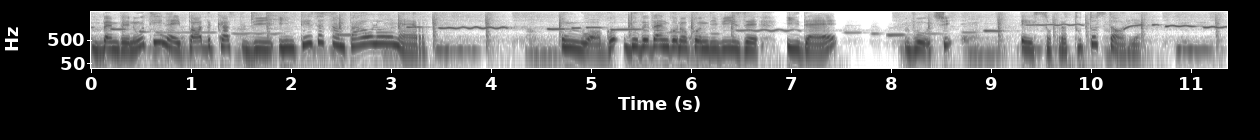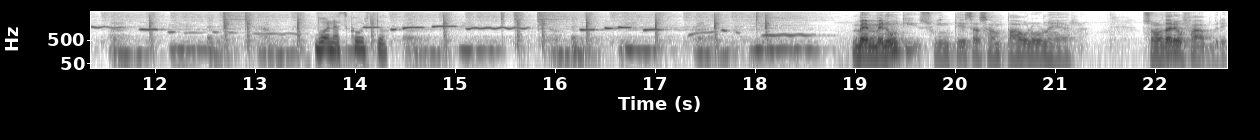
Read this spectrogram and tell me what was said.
Benvenuti nei podcast di Intesa San Paolo On Air, un luogo dove vengono condivise idee, voci e soprattutto storie. Buon ascolto. Benvenuti su Intesa San Paolo On Air. Sono Dario Fabbri.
